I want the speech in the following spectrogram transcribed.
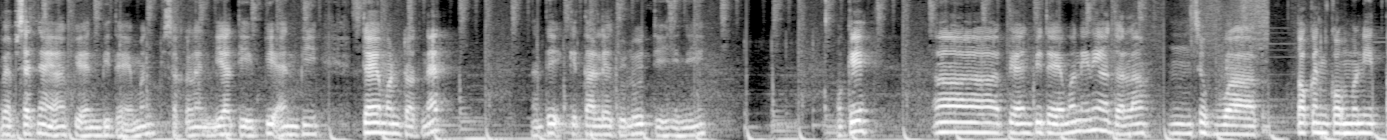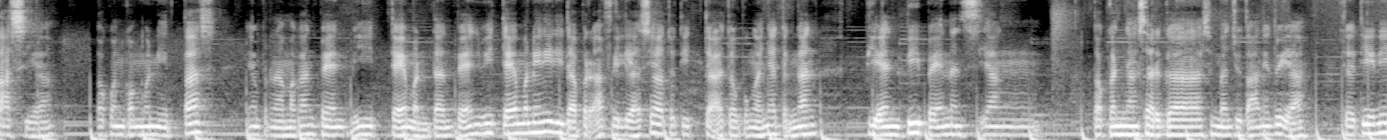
websitenya ya BNB Diamond. Bisa kalian lihat di bnbdiamond.net nanti kita lihat dulu di sini oke uh, eh, BNB Diamond ini adalah hmm, sebuah token komunitas ya. Token komunitas yang bernamakan BNB Diamond. Dan BNB Diamond ini tidak berafiliasi atau tidak ada hubungannya dengan BNB Binance yang token yang seharga 9 jutaan itu ya. Jadi ini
